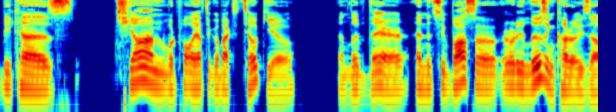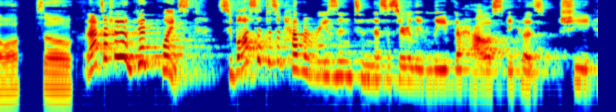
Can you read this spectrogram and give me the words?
because Shion would probably have to go back to Tokyo and live there, and then Tsubasa already lives in Karuizawa. So That's actually a good point. Tsubasa doesn't have a reason to necessarily leave the house because she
